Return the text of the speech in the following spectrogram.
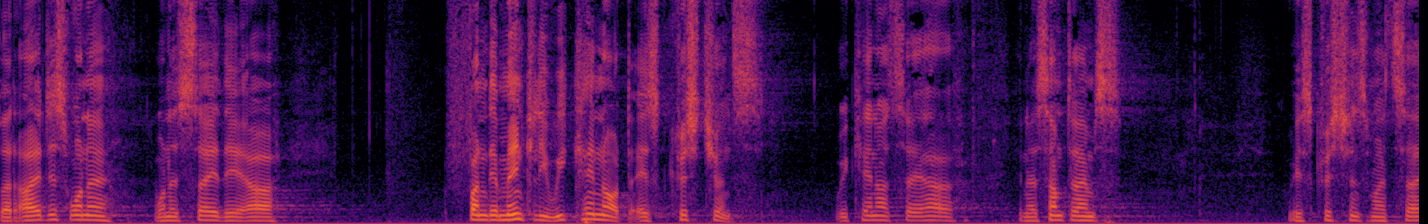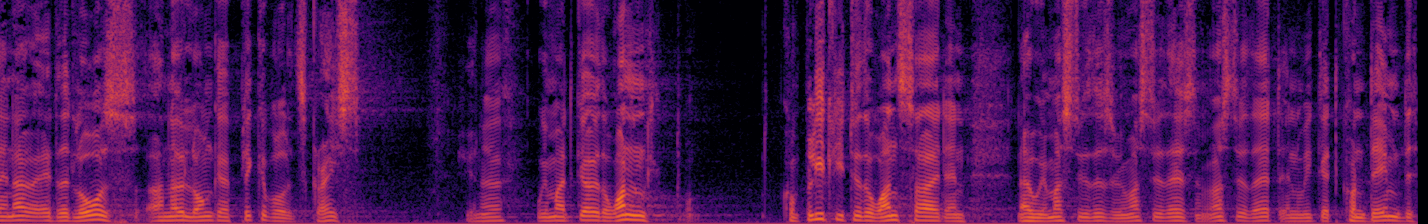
but I just want to want to say there are fundamentally we cannot as Christians we cannot say oh, you know, sometimes we as Christians might say, no, eh, the laws are no longer applicable, it's grace. You know, we might go the one completely to the one side and no, we must do this, we must do this, and we must do that, and we get condemned.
